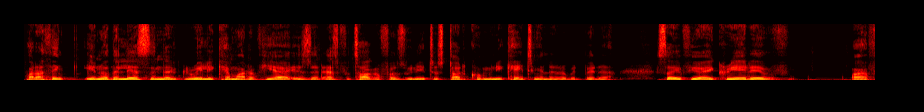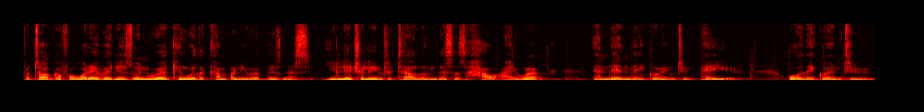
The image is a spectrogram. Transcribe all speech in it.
But I think, you know, the lesson that really came out of here is that as photographers, we need to start communicating a little bit better. So if you're a creative uh, photographer, whatever it is, when working with a company or a business, you literally need to tell them this is how I work, and then they're going to pay you, or they're going to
